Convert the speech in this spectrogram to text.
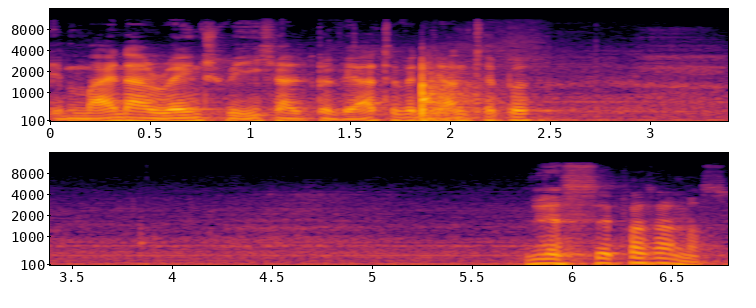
in meiner Range, wie ich halt bewerte, wenn ich antippe. Es ist etwas anders.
